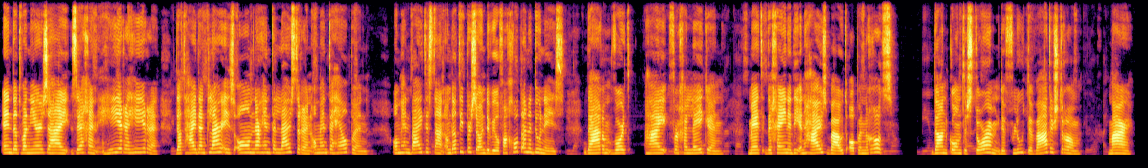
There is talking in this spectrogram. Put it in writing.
En dat wanneer zij zeggen, Heere, Heere, dat Hij dan klaar is om naar hen te luisteren, om hen te helpen, om hen bij te staan, omdat die persoon de wil van God aan het doen is. Daarom wordt Hij vergeleken met degene die een huis bouwt op een rots. Dan komt de storm, de vloed, de waterstroom. Maar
